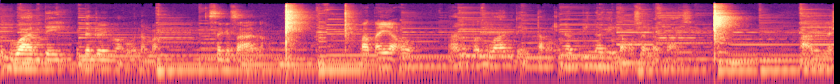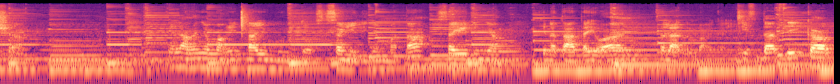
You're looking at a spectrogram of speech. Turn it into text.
Pag one day, nagdadrive ako na masagasaan ako. Patay ako. Paano pag one day, tangina, binagit ako sa labas? Paano na siya? Kailangan niya makita yung mundo sa sarili niyang mata, sa sarili niyang pinatatayuan sa lahat ng bagay. If that day come,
